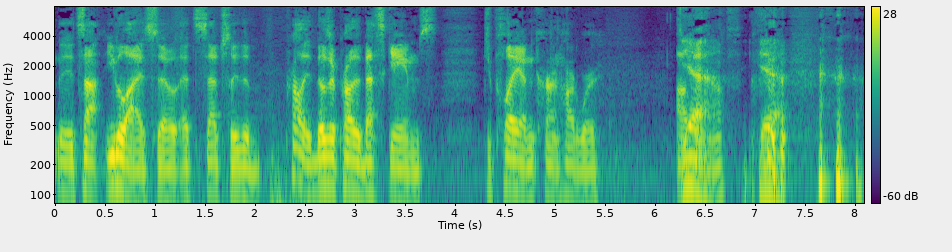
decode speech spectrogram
it's not utilized. So that's actually the probably those are probably the best games to play on current hardware. yeah, yeah,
